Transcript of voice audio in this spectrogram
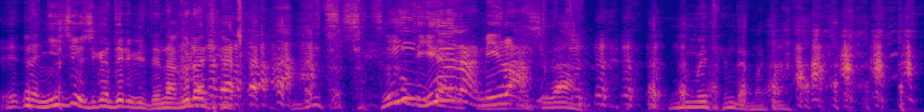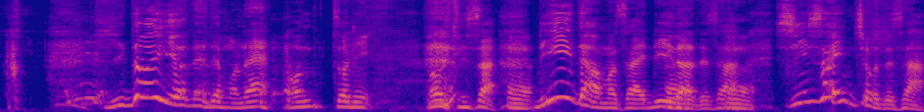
え、な、24時間テレビで殴られて。そういうこと言うな、三浦揉めてんだ、また。ひどいよね、でもね、本当に。ほんでさ、リーダーもさ、リーダーでさ、審査委員長でさ、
